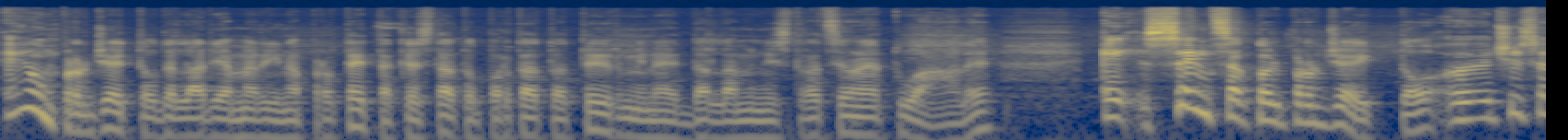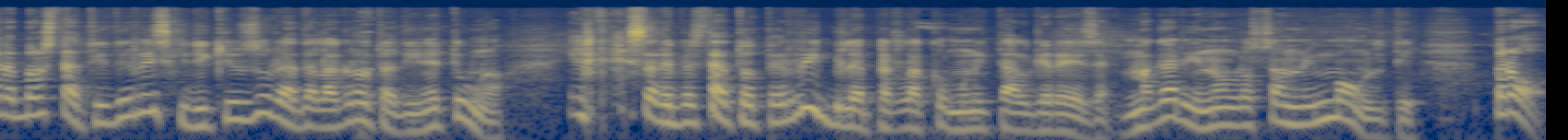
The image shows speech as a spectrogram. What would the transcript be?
è un progetto dell'area marina protetta che è stato portato a termine dall'amministrazione attuale e senza quel progetto eh, ci sarebbero stati dei rischi di chiusura della grotta di Nettuno, il che sarebbe stato terribile per la comunità algherese. Magari non lo sanno in molti, però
